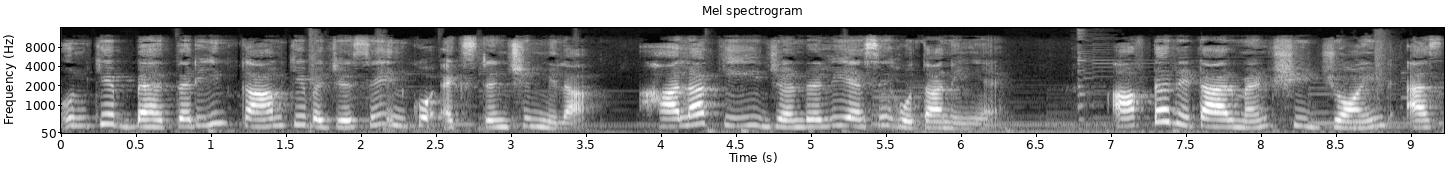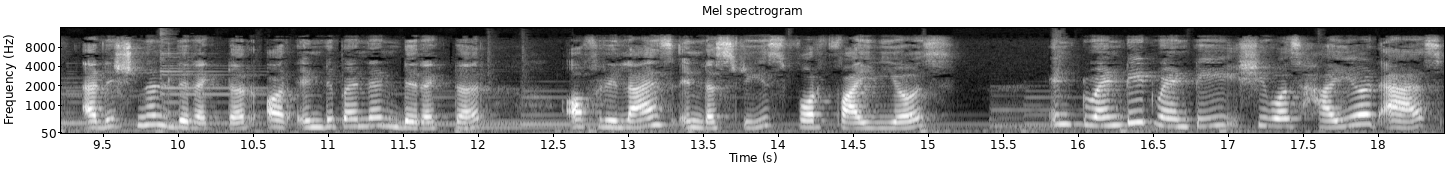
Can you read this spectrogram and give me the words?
उनके बेहतरीन काम की वजह से इनको एक्सटेंशन मिला हालाँकि जनरली ऐसे होता नहीं है after retirement she joined as additional director और independent director of Reliance Industries for 5 years. In 2020, she was hired as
